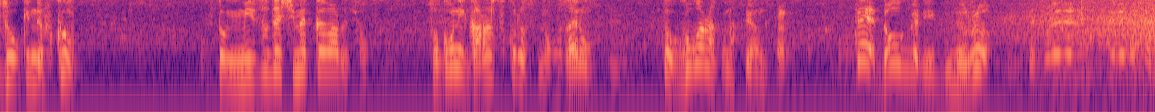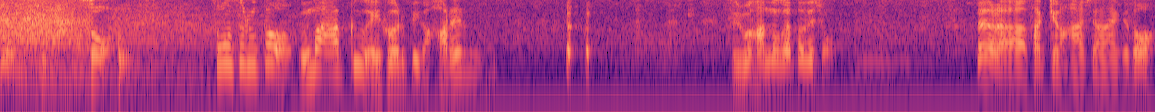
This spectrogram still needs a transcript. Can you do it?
雑巾で拭くん。と水で湿っ気があるでしょ？そこにガラスクロスの押さえるん、と動かなくなるようになるでどんぐり塗る。でそれでねそれでそれを塗ってそう。そうするとうまく FRP が貼れるの。すぐ反応型でしょ。だからさっきの話じゃないけど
